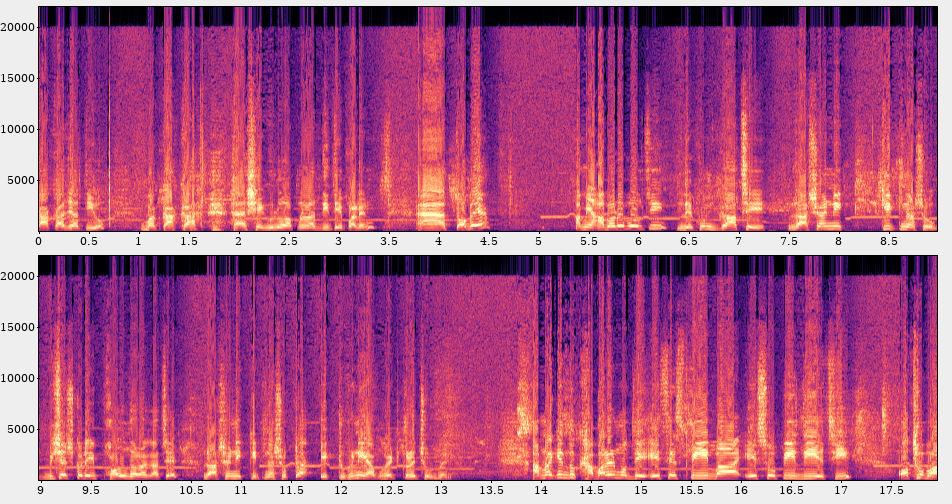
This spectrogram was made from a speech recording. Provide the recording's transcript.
কাকা জাতীয় বা কাকা হ্যাঁ, সেগুলো আপনারা দিতে পারেন। তবে আমি আবারও বলছি দেখুন গাছে রাসায়নিক কীটনাশক বিশেষ করে এই ফল ধরা গাছে রাসায়নিক কীটনাশকটা একটুখানি অ্যাভয়েড করে চলবেন। আমরা কিন্তু খাবারের মধ্যে এসএসপি বা এসওপি দিয়েছি অথবা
